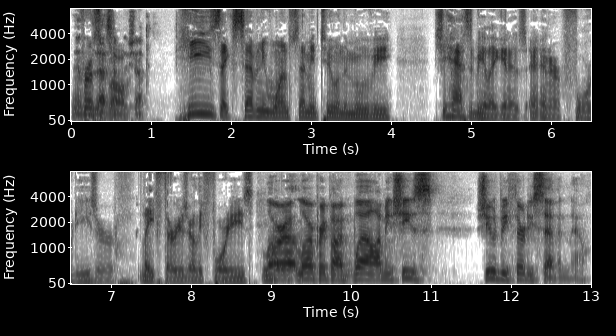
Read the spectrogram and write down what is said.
and First of all, he's like 71, 72 in the movie. She has to be like in his in her forties or late thirties, early forties. Laura Laura Prepon. Well, I mean, she's she would be 37 now.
